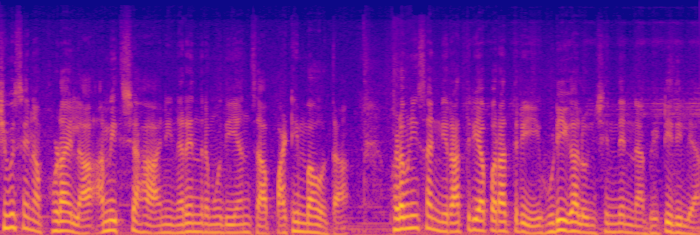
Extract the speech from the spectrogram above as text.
शिवसेना फोडायला अमित शहा आणि नरेंद्र मोदी यांचा पाठिंबा होता. फडणवीसांनी रात्री अपरात्री हुडी घालून शिंदेंना भेटी दिल्या.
